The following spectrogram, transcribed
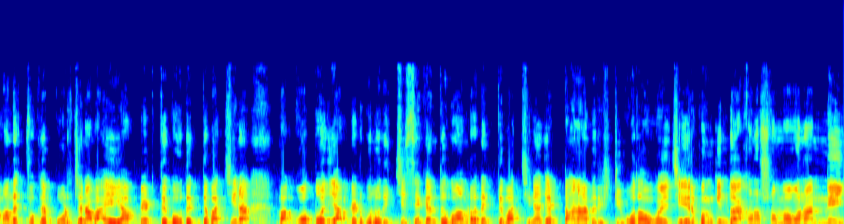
আমাদের চোখে পড়ছে না বা এই আপডেট থেকেও দেখতে পাচ্ছি না বা গত যে আপডেটগুলো দিচ্ছি সেখান থেকেও আমরা দেখতে পাচ্ছি না যে টানা বৃষ্টি কোথাও হয়েছে। এরকম কিন্তু এখনও সম্ভাবনা নেই।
